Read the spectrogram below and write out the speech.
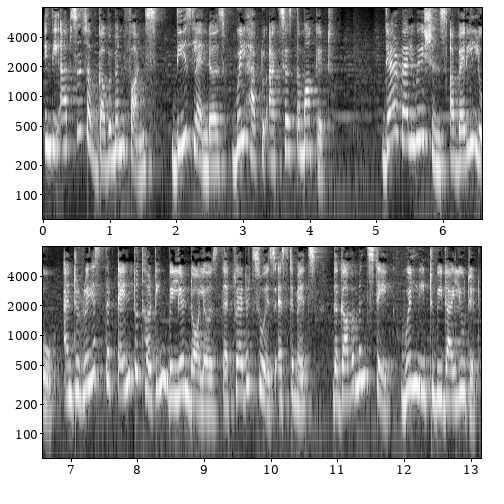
In the absence of government funds, these lenders will have to access the market. Their valuations are very low, and to raise the 10 to 13 billion dollars that Credit Suisse estimates, the government stake will need to be diluted.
